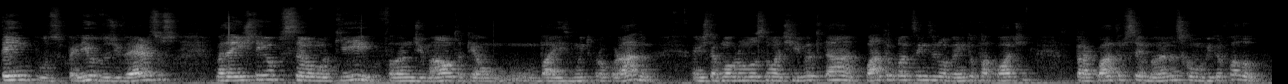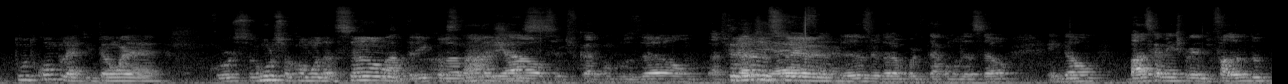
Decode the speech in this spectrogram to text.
tempos, períodos diversos. Mas a gente tem opção aqui, falando de Malta, que é um, um país muito procurado, a gente está com uma promoção ativa que está 4,490 o pacote para quatro semanas, como o Victor falou, tudo completo. Então é curso, curso acomodação, matrícula, material, certificado de conclusão, atividade transfer, extra, transfer do aeroporto da acomodação. Então, basicamente, por exemplo, falando do,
